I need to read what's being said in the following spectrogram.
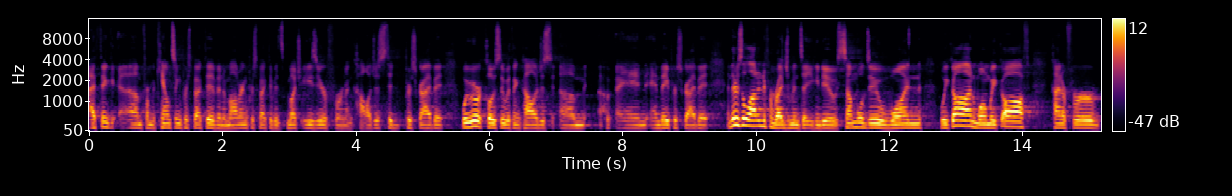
I think um, from a counseling perspective and a monitoring perspective, it's much easier for an oncologist to prescribe it. We work closely with oncologists um, and, and they prescribe it. And there's a lot of different regimens that you can do. Some will do one week on, one week off, kind of for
